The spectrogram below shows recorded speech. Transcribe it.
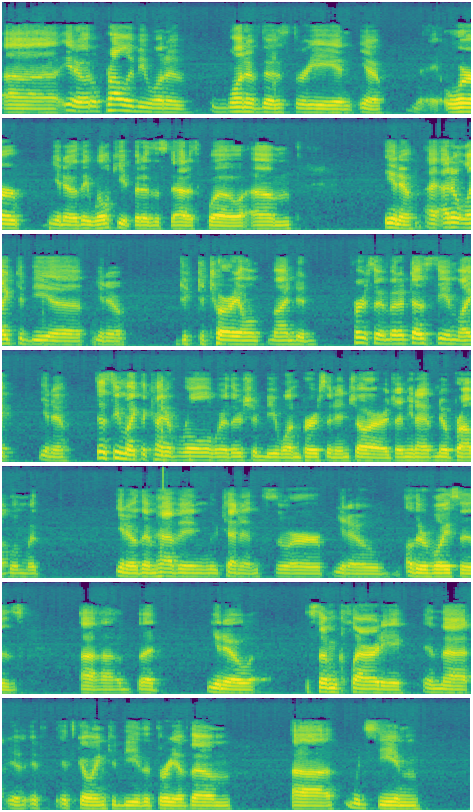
Uh, you know, it'll probably be one of one of those three, and you know, or you know, they will keep it as a status quo. Um, you know, I, I don't like to be a you know dictatorial-minded person, but it does seem like you know, does seem like the kind of role where there should be one person in charge. I mean, I have no problem with you know them having lieutenants or you know other voices, uh, but you know some clarity in that if, if it's going to be the three of them uh, would seem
